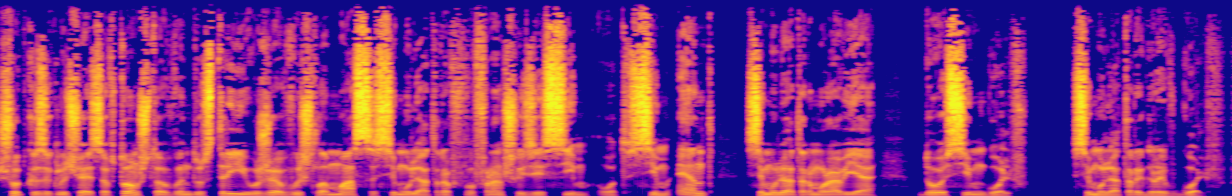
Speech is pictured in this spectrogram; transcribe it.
Шутка заключается в том, что в индустрии уже вышла масса симуляторов во франшизе Sim, от Sim End, симулятор муравья, до Sim Golf, симулятор игры в гольф.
